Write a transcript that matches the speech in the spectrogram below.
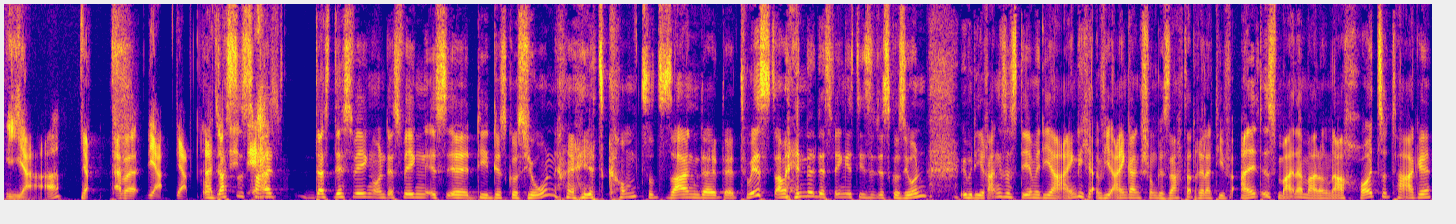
Ja. Ja. Aber ja, ja. Also, und das ist halt, das deswegen und deswegen ist äh, die Diskussion, jetzt kommt sozusagen der, der Twist am Ende, deswegen ist diese Diskussion über die Rangsysteme, die ja eigentlich, wie eingangs schon gesagt hat, relativ alt ist, meiner Meinung nach heutzutage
